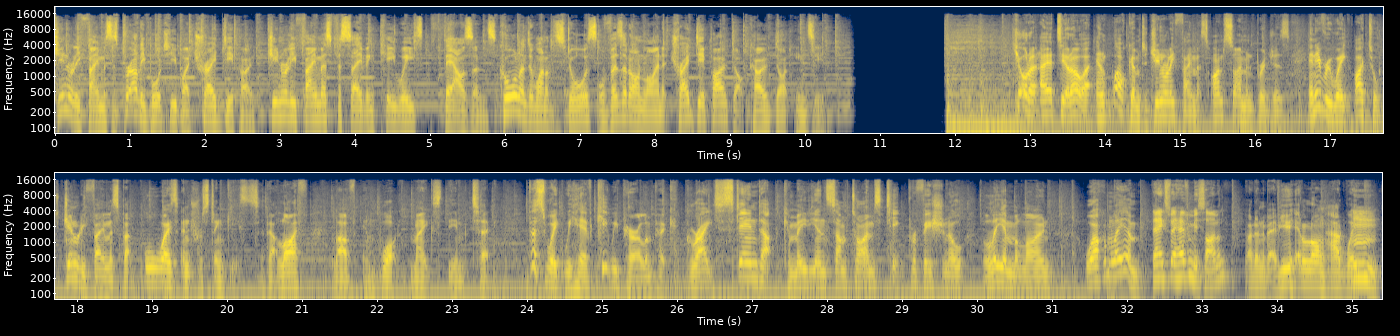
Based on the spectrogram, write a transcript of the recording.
Generally Famous is proudly brought to you by Trade Depot. Generally famous for saving Kiwis thousands. Call into one of the stores or visit online at tradedepot.co.nz. Kia ora, Aotearoa, and welcome to Generally Famous. I'm Simon Bridges, and every week I talk to generally famous but always interesting guests about life, love, and what makes them tick. This week we have Kiwi Paralympic great stand up comedian, sometimes tech professional, Liam Malone. Welcome, Liam. Thanks for having me, Simon. I don't know about have you had a long, hard week? Hmm.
